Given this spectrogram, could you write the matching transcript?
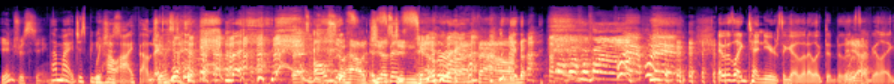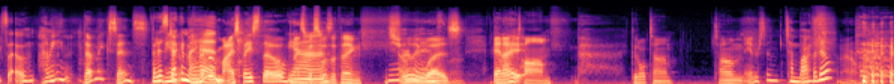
Interesting. That might just be Which how is I found her. That's also how Justin so Bieber long. got found. it was like 10 years ago that I looked into this, Yeah. I feel like. So, I mean, that makes sense. But it stuck in my head. MySpace though, Yeah. MySpace was a thing. it Yeah, it surely was. was. And I, Tom. good old Tom, Tom Anderson. Tom Bombadil? I don't know.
